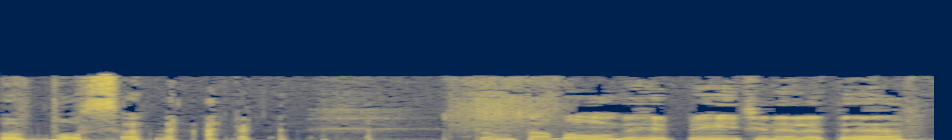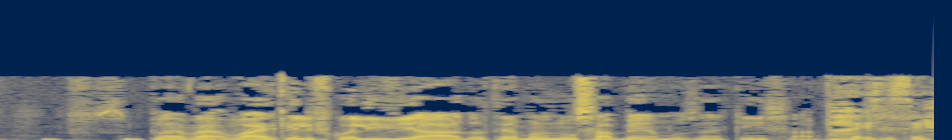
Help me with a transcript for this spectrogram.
o Bolsonaro. Então tá bom, de repente, né? Ele até vai, vai, que ele ficou aliviado até, mas não sabemos, né? Quem sabe. Pois é.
